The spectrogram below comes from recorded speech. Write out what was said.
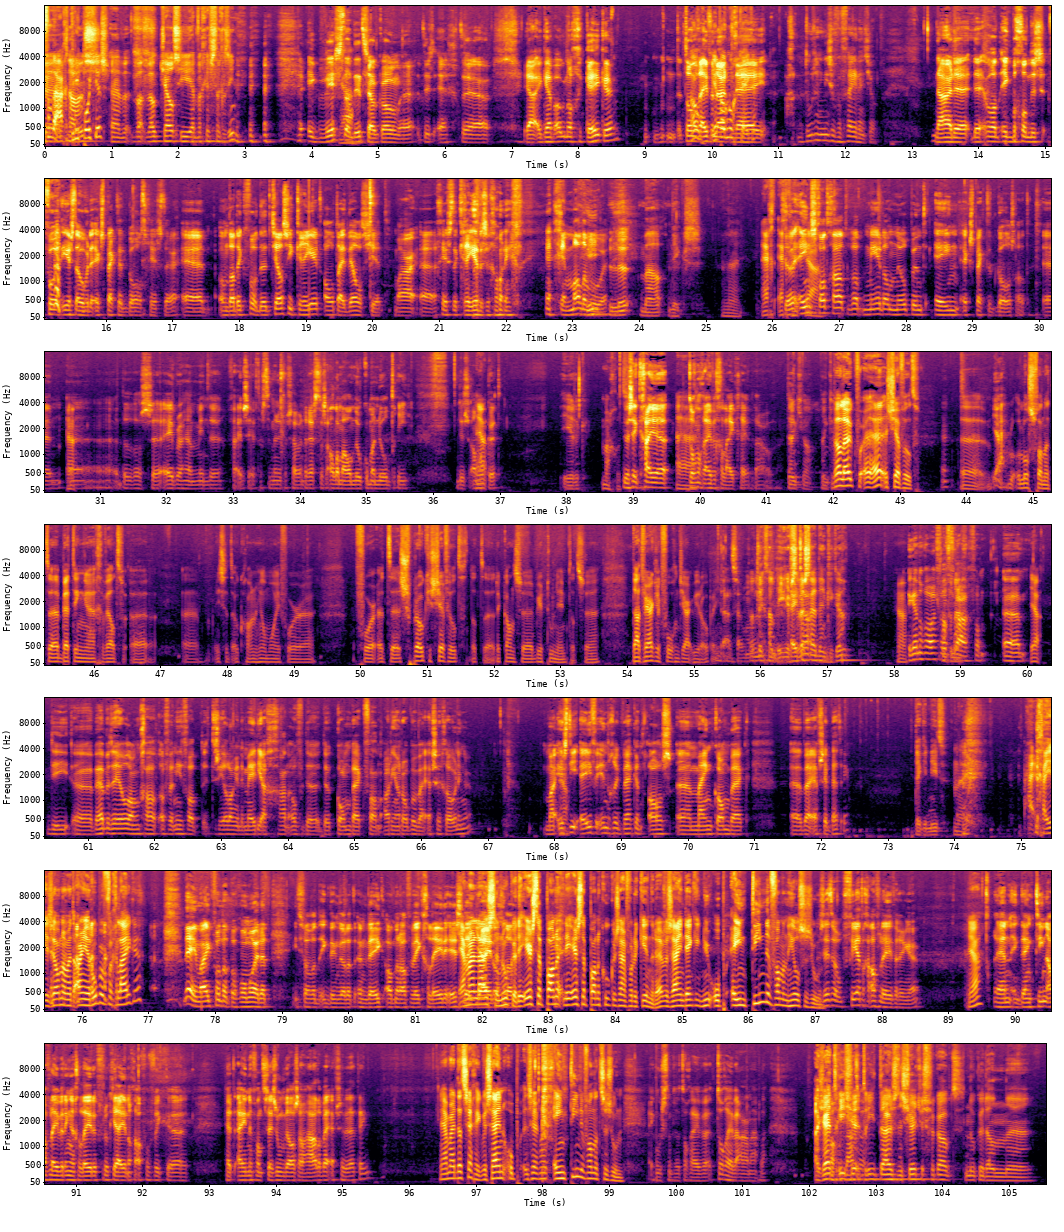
Vandaag drie potjes. welk Chelsea hebben we gisteren gezien? ik wist ja. dat dit zou komen. Het is echt... ja, ik heb ook nog gekeken. Toch oh, nog even naar... Nog nee, Ach, doe het niet zo vervelend, joh. Naar de, de, want ik begon dus voor het eerst over de expected goals gisteren. En omdat ik vond, de Chelsea creëert altijd wel shit. Maar uh, gisteren creëerden ze gewoon echt, geen mallenmoer. Helemaal niks. Nee. Echt, echt. Ze hebben één ja. schot gehad wat meer dan 0,1 expected goals had. En ja. uh, dat was uh, Abraham in de 75ste minuut of zo. En de rest was allemaal 0,03. Dus allemaal Ja. kut. Eerlijk. Maar goed. Dus ik ga je Eh. toch nog even gelijk geven daarover. Dankjewel. dankjewel. Wel leuk voor eh, Sheffield. Eh, Ja. lo- Los van het eh bettinggeweld is het ook gewoon heel mooi voor, eh, voor het eh, sprookje Sheffield. Dat eh, de kans weer toeneemt dat ze daadwerkelijk volgend jaar Europa in. Ja, Dat ligt aan de eerste Hey, wedstrijd, denk ik, hè? Ik heb nog wel even Van een vraag. Van, ehm, Ja. die, eh, we hebben het heel lang gehad, of in ieder geval, het is heel lang in de media gegaan over de, de comeback van Arjan Robben bij FC Groningen. Maar is Ja. die even indrukwekkend als eh, mijn comeback eh, bij FC Betting? Denk ik niet. Nee. Ga- je jezelf nou met Arjen Robben vergelijken? Nee, maar ik vond dat toch wel mooi dat iets van wat ik denk dat het een week, anderhalve week geleden is. Ja, maar luister, Noeke. De eerste, pannen, de eerste pannenkoeken zijn voor de kinderen. Hè. We zijn denk ik nu op een tiende van een heel We seizoen. zitten op 40 afleveringen. Ja? En ik denk 10 afleveringen geleden vroeg jij je nog af of ik eh, het einde van het seizoen wel zou halen bij FC Betting. Ja, maar dat zeg ik. We zijn op zeg maar een tiende van het seizoen. Ik moest hem er toch even, toch even aanhalen. Als jij drie, laten we- 3000 shirtjes verkoopt, Noeke, dan, eh,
